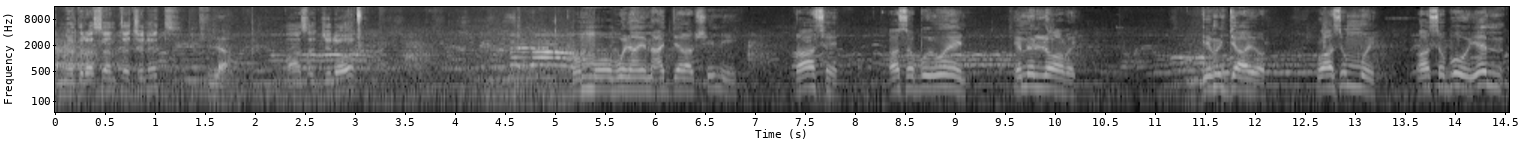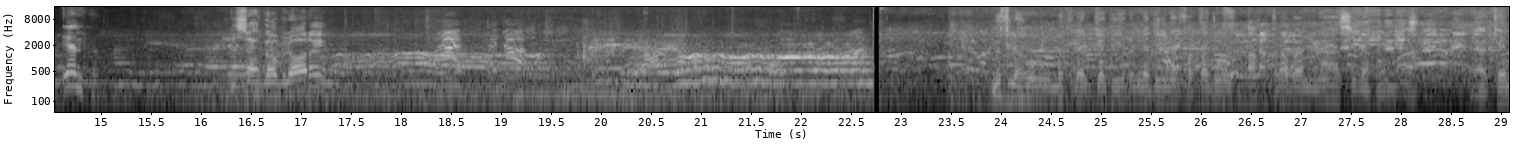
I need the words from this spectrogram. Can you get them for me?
المدرسة أنت كنت لا. ما سجلوك؟ أم وأبوي نايم على الدرب شني راسه. راس أبوي وين؟ يم اللوري. يم الجاير راس أمي. راس أبوي يم انسحقوا بلوري. مثله مثل الكثير الذين فقدوا أقرب الناس لهم. لكن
